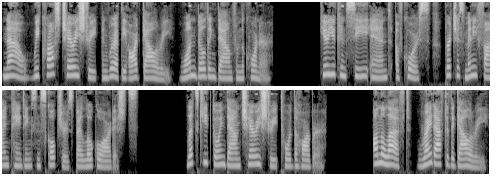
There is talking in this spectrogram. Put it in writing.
Now, we cross Cherry Street and we're at the Art Gallery, one building down from the corner. Here you can see and, of course, purchase many fine paintings and sculptures by local artists. Let's keep going down Cherry Street toward the harbor. On the left, right after the gallery,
